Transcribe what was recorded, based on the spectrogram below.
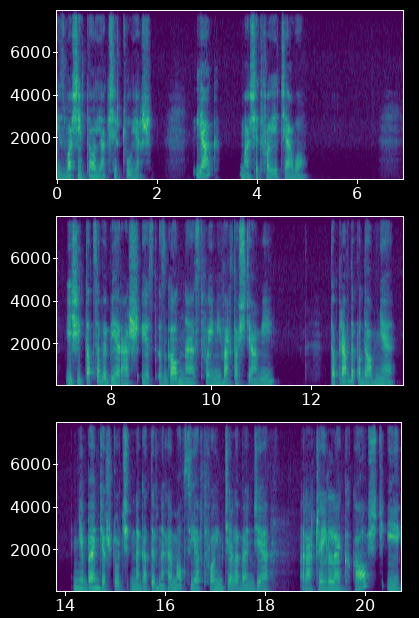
jest właśnie to, jak się czujesz. Jak ma się Twoje ciało? Jeśli to, co wybierasz, jest zgodne z Twoimi wartościami, to prawdopodobnie nie będziesz czuć negatywnych emocji, a w Twoim ciele będzie raczej lekkość i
